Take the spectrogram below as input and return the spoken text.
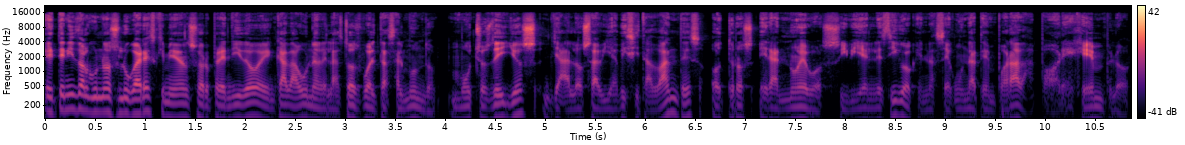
He tenido algunos lugares que me han sorprendido en cada una de las dos vueltas al mundo. Muchos de ellos ya los había visitado antes, otros eran nuevos. Si bien les digo que en la segunda temporada, por ejemplo,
